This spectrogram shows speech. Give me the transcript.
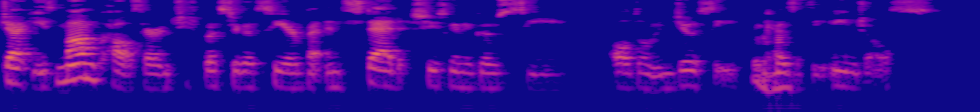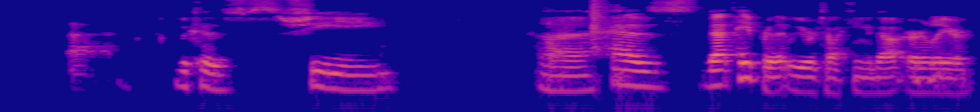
Jackie's mom calls her and she's supposed to go see her, but instead she's going to go see Aldo and Josie because of the angels. Uh, Because she uh, has that paper that we were talking about earlier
